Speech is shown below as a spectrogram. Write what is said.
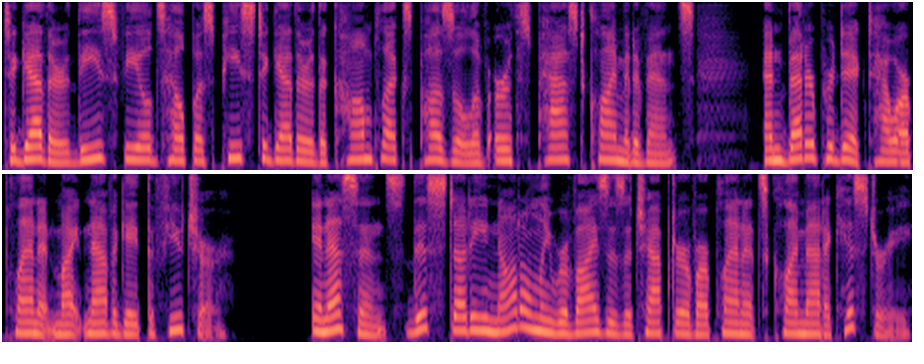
Together, these fields help us piece together the complex puzzle of Earth's past climate events and better predict how our planet might navigate the future. In essence, this study not only revises a chapter of our planet's climatic history,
